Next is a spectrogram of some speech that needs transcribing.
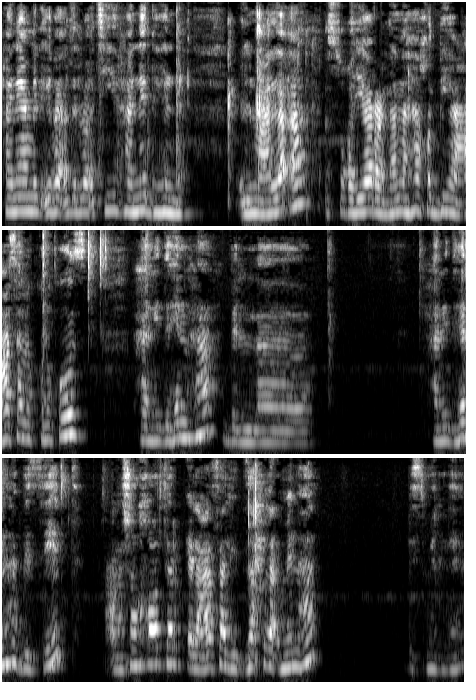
هنعمل إيه بقى دلوقتي؟ هندهن المعلقة الصغيرة اللي أنا هاخد بيها عسل الجلوكوز هندهنها بال هندهنها بالزيت علشان خاطر العسل يتزحلق منها. بسم الله.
